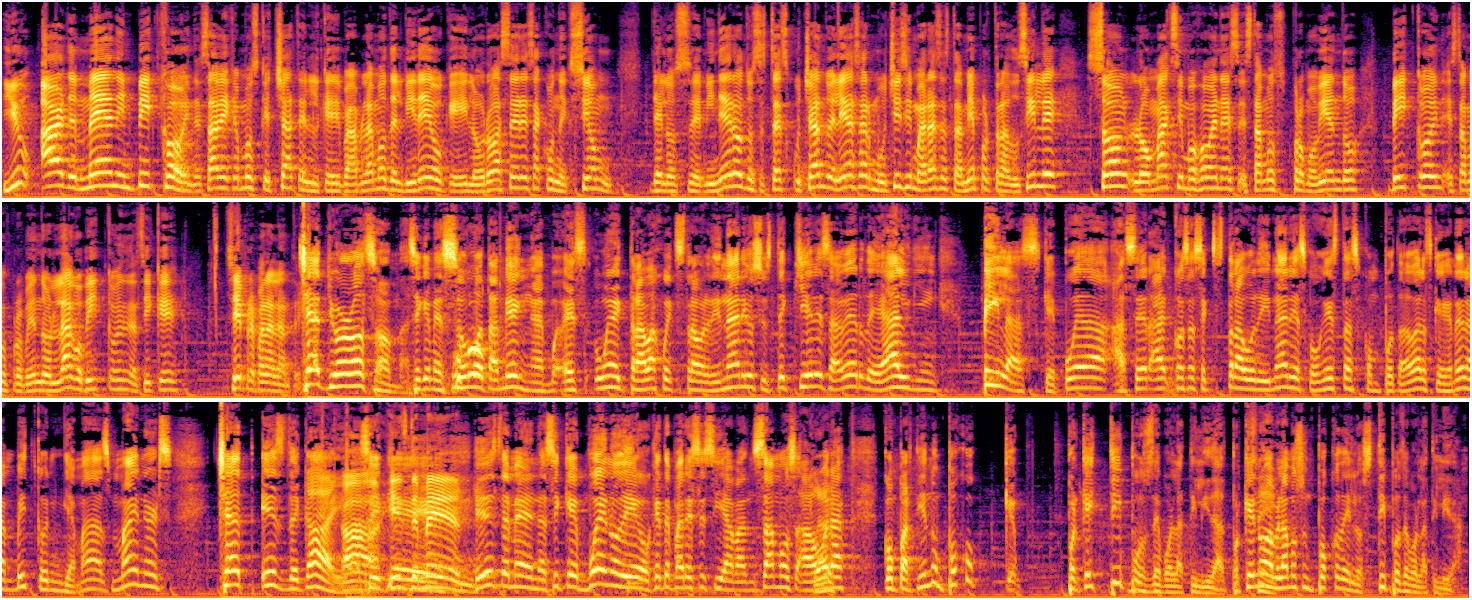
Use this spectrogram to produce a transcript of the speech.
you are the man in Bitcoin. Sabemos que Chat, el que hablamos del video que logró hacer esa conexión de los eh, mineros, nos está escuchando. Eleazar, muchísimas gracias también por traducirle. Son lo máximo jóvenes, estamos promoviendo Bitcoin, estamos promoviendo Lago Bitcoin, así que siempre para adelante. Chat, you are awesome. Así que me sumo también. Es un trabajo extraordinario. Si usted quiere saber de alguien pilas que pueda hacer cosas extraordinarias con estas computadoras que generan Bitcoin llamadas miners. Chat is the guy. Ah, Así que, he's the man. He's the man. Así que bueno, Diego, ¿qué te parece si avanzamos ahora compartiendo un poco que porque hay tipos de volatilidad? ¿Por qué no Sí. hablamos un poco de los tipos de volatilidad?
